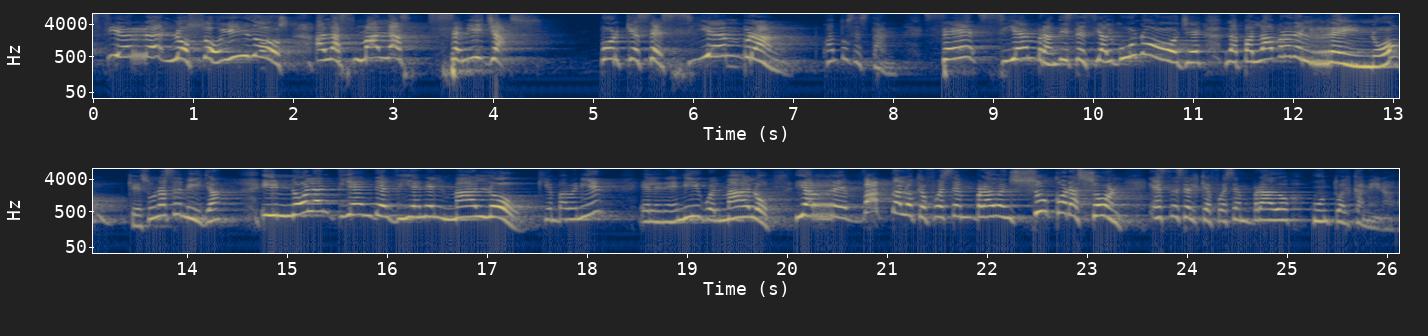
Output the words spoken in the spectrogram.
cierre los oídos a las malas semillas, porque se siembran. ¿Cuántos están? Se siembran. Dice, si alguno oye la palabra del reino, que es una semilla, y no la entiende bien el malo. ¿Quién va a venir? El enemigo, el malo, y arrebata lo que fue sembrado en su corazón. Este es el que fue sembrado junto al camino.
